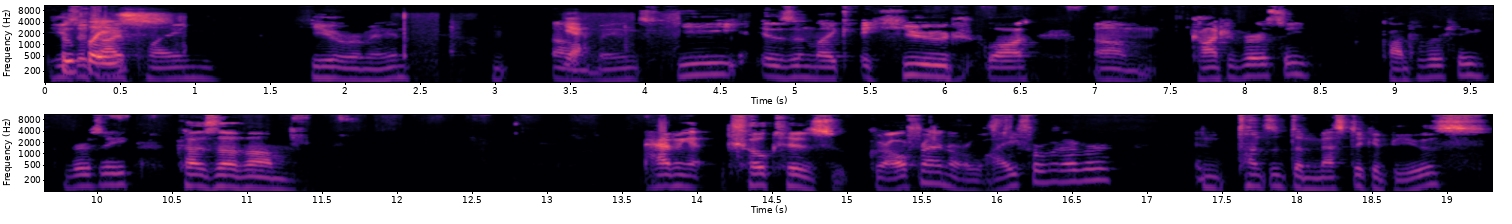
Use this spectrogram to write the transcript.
He's the plays- guy playing He Who Remain. Um, Yeah. Mains. He is in like a huge law um controversy, controversy, controversy because of um having choked his girlfriend or wife or whatever, and tons of domestic abuse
